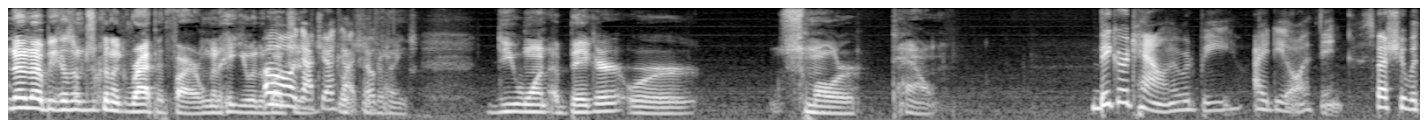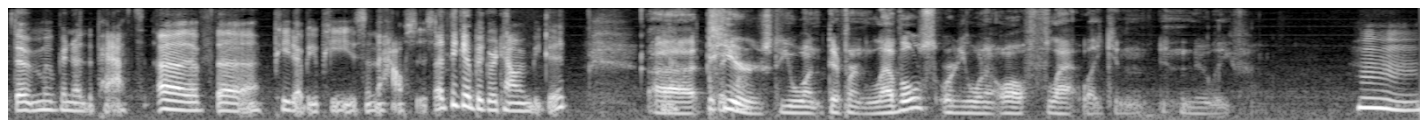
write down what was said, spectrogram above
no, no, because I'm just going to rapid fire. I'm going to hit you with a Oh, bunch, gotcha, of, bunch gotcha, of different okay. things. Do you want a bigger or smaller town? bigger town it would be ideal i think especially with the movement of the path uh, of the pwps and the houses i think a bigger town would be good Uh, town. tiers. Do you want different levels, or do you want it all flat like in, in New Leaf? hmm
